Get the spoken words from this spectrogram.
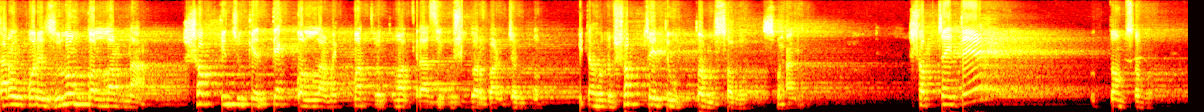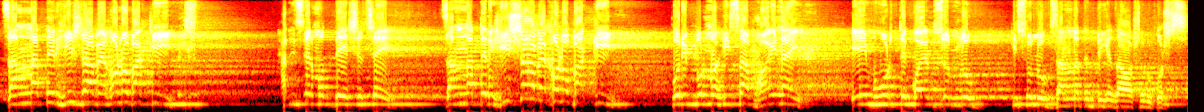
কারও উপরে জুলুম করলাম না, সবকিছুকে ত্যাগ করলাম, একমাত্র তোমাকে রাজি খুশি করবার জন্য। এটা হলো সবচাইতে উত্তম সবর, সুবহানাল্লাহ। সবচাইতে উত্তম সবর। জান্নাতের হিসাব এখনও বাকি। হাদিসের মধ্যে এসেছে, জান্নাতের হিসাব এখনও বাকি। পরিপূর্ণ হিসাব হয় নাই। এই মুহূর্তে কয়েকজন লোক কিছু লোক জান্নাতের দিকে যাওয়া শুরু করছে।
